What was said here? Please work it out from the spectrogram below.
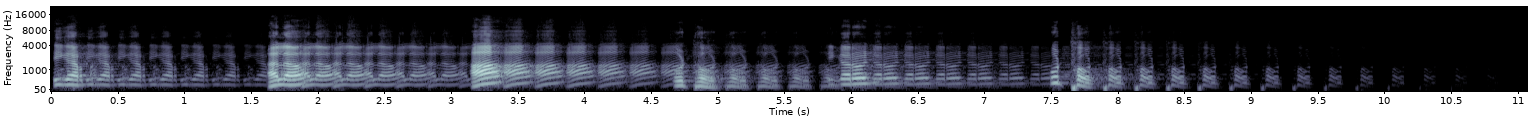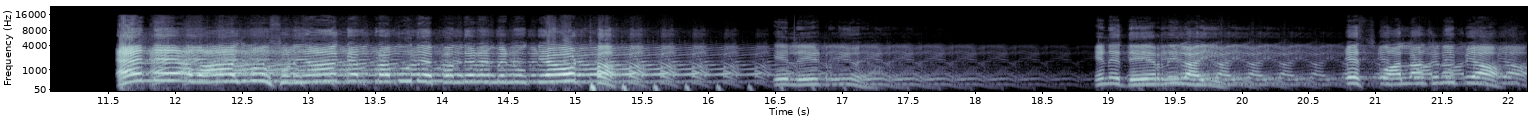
ਕੀ ਕਰਦੀ ਕਰਦੀ ਕਰਦੀ ਕਰਦੀ ਕਰਦੀ ਹੈਲੋ ਹਾਂ ਉੱਠੋ ਕੀ ਕਰੋ ਉੱਠੋ ਐਨੇ ਆਵਾਜ਼ ਨੂੰ ਸੁਣਿਆ ਕਿ ਪ੍ਰਭੂ ਦੇ ਬੰਦੇ ਨੇ ਮੈਨੂੰ ਕਿਹਾ ਉੱਠ ਇਹ ਲੇਟ ਨਹੀਂ ਹੋਇਆ ਇਹਨੇ ਦੇਰ ਨਹੀਂ ਲਾਈ ਇਹ ਸਵਾਲਾਂ 'ਚ ਨਹੀਂ ਪਿਆ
